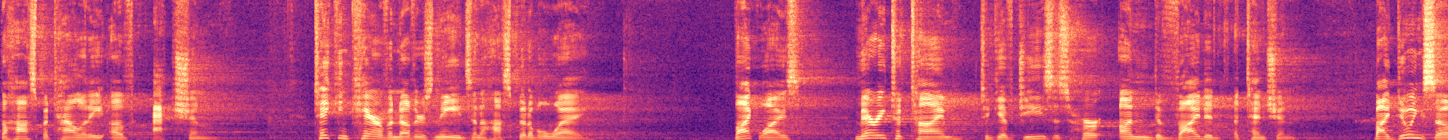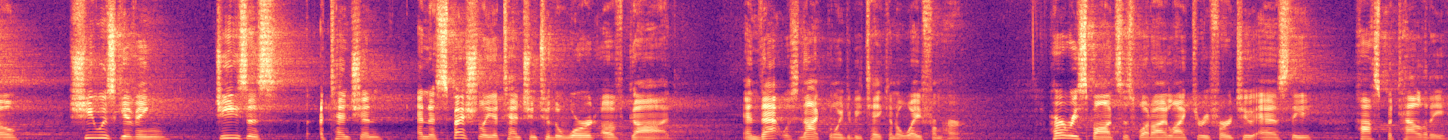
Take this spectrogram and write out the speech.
the hospitality of action, taking care of another's needs in a hospitable way. Likewise, Mary took time to give Jesus her undivided attention. By doing so, she was giving Jesus attention and especially attention to the Word of God. And that was not going to be taken away from her. Her response is what I like to refer to as the hospitality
